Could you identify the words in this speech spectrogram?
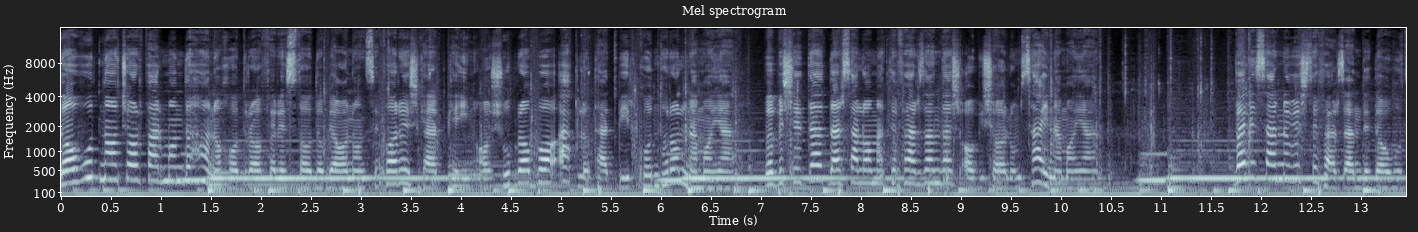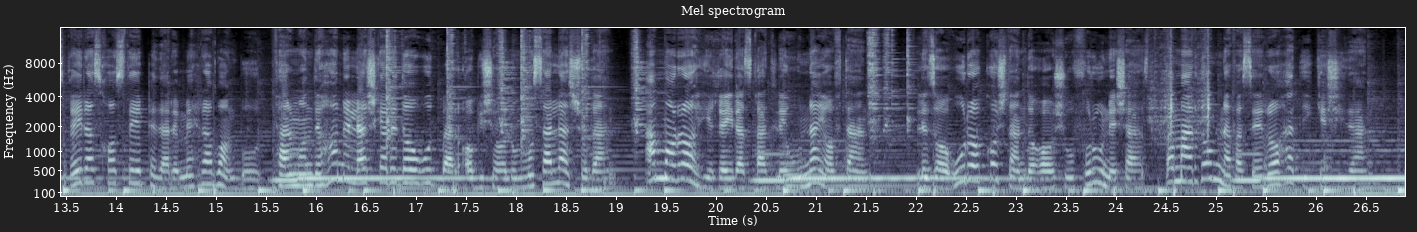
داوود ناچار فرماندهان خود را فرستاد و به آنان سفارش کرد که این آشوب را با عقل و تدبیر کنترل نمایند و به شدت در سلامت فرزندش آبیشالوم سعی نمایند. ولی سرنوشت فرزند داوود غیر از خواسته پدر مهربان بود. فرماندهان لشکر داوود بر آبیشالوم مسلط شدند اما راهی غیر از قتل او نیافتند. لذا او را کشتند و آشوب فرو نشست و مردم نفس راحتی کشیدند.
